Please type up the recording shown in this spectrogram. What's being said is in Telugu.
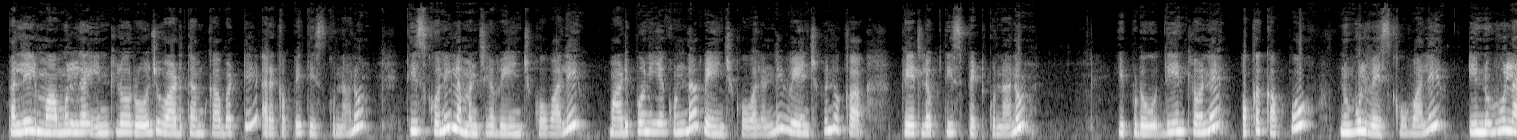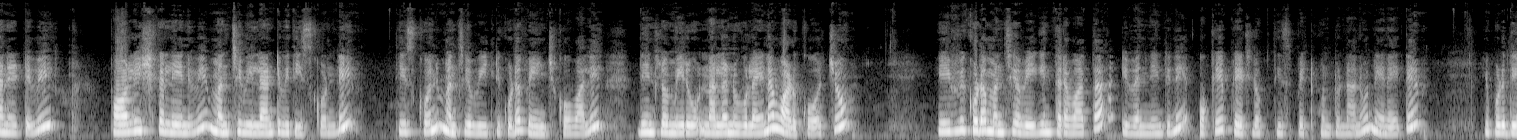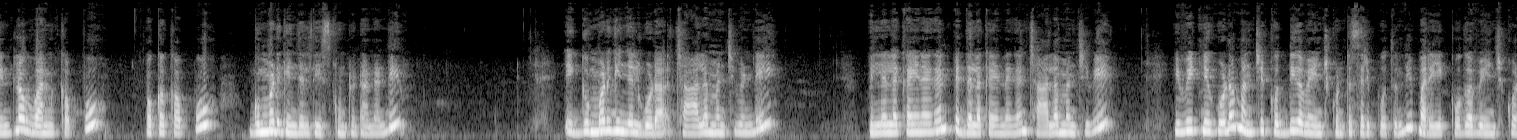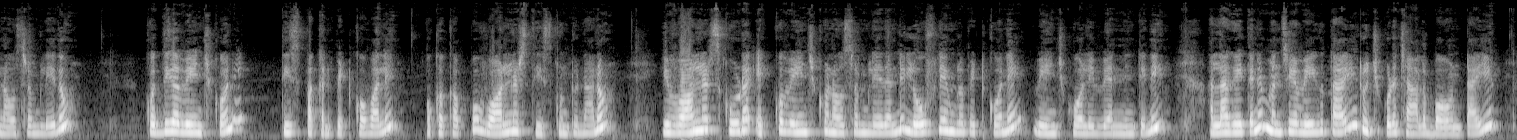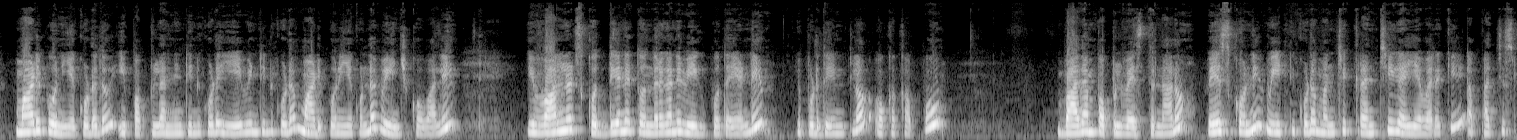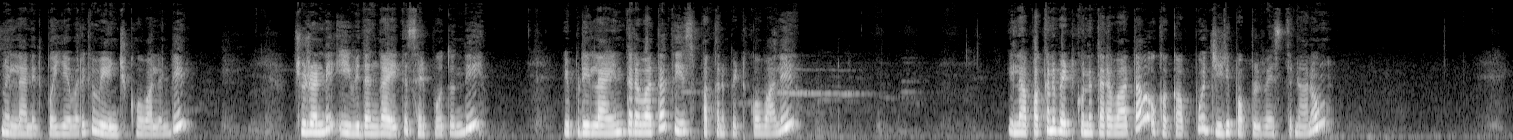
పల్లీలు మామూలుగా ఇంట్లో రోజు వాడతాం కాబట్టి అరకప్పే తీసుకున్నాను. తీసుకొని ఇలా మంచిగా వేయించుకోవాలి. మాడిపోనియకుండా వేయించుకోవాలండి. వేయించుకొని ఒక ప్లేట్లోకి తీసి పెట్టుకున్నాను. ఇప్పుడు దీంట్లోనే ఒక కప్పు నువ్వులు వేసుకోవాలి. ఈ నువ్వులు అనేటివి పాలిష్గా లేనివి మంచివి ఇలాంటివి తీసుకోండి. తీసుకొని మంచిగా వీటిని కూడా వేయించుకోవాలి. దీంట్లో మీరు నల్ల నువ్వులైనా వాడుకోవచ్చు. ఇవి కూడా మంచిగా వేగిన తర్వాత ఇవన్నింటిని ఒకే ప్లేట్లోకి తీసి పెట్టుకుంటున్నాను నేనైతే. ఇప్పుడు దీంట్లో వన్ కప్పు ఒక కప్పు గుమ్మడి గింజలు తీసుకుంటున్నానండి. ఈ గుమ్మడి గింజలు కూడా చాలా మంచివండి. పిల్లలకైనా కానీ పెద్దలకైనా కానీ చాలా మంచివి. వీటిని కూడా మంచి కొద్దిగా వేయించుకుంటే సరిపోతుంది. మరి ఎక్కువగా వేయించుకోని అవసరం లేదు. కొద్దిగా వేయించుకొని తీసి పక్కన పెట్టుకోవాలి. ఒక కప్పు వాల్నట్స్ తీసుకుంటున్నాను. ఈ వాల్నట్స్ కూడా ఎక్కువ వేయించుకొని అవసరం లేదండి. లో ఫ్లేమ్లో పెట్టుకొని వేయించుకోవాలి ఇవన్నింటినీ. అలాగైతేనే మంచిగా వేగుతాయి. రుచి కూడా చాలా బాగుంటాయి. మాడిపోనీయకూడదు. ఈ పప్పులన్నింటిని కూడా ఏవింటిని కూడా మాడిపోనీయకుండా వేయించుకోవాలి. ఈ వాల్నట్స్ కొద్దిగానే తొందరగానే వేగిపోతాయండి. ఇప్పుడు దీంట్లో ఒక కప్పు బాదం పప్పులు వేస్తున్నాను. వేసుకొని వీటిని కూడా మంచి క్రంచీగా అయ్యే వరకు ఆ పచ్చి స్మెల్ అనేది పోయే వరకు వేయించుకోవాలండి. చూడండి ఈ విధంగా అయితే సరిపోతుంది. ఇప్పుడు ఇలా అయిన తర్వాత తీసి పక్కన పెట్టుకోవాలి. ఇలా పక్కన పెట్టుకున్న తర్వాత ఒక కప్పు జీడిపప్పులు వేస్తున్నాను.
